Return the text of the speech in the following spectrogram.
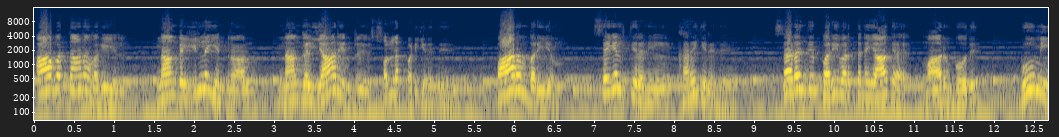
ஆபத்தான வகையில் நாங்கள் இல்லை என்றால் நாங்கள் யார் என்று சொல்லப்படுகிறது. பாரம்பரியம் செயல்திறனில் கரைகிறது. சடங்கு பரிவர்த்தனையாக மாறும்போது பூமி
